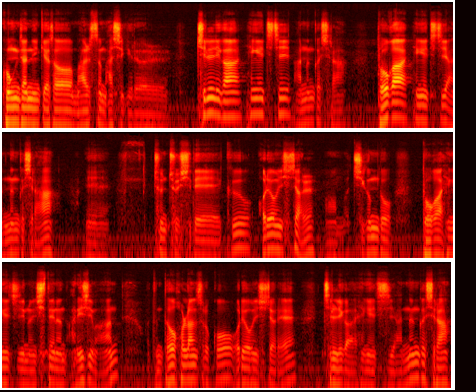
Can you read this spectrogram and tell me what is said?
공자님께서 말씀하시기를 진리가 행해지지 않는 것이라 도가 행해지지 않는 것이라 예. 춘추 시대의 그 어려운 시절 어, 뭐 지금도 도가 행해지는 시대는 아니지만 어떤 더 혼란스럽고 어려운 시절에 진리가 행해지지 않는 것이라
